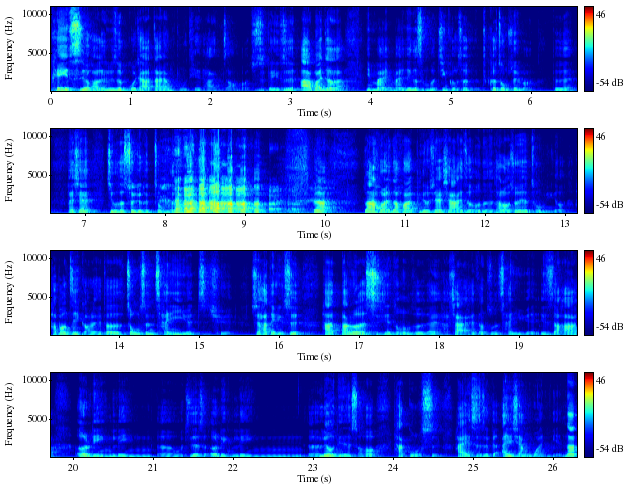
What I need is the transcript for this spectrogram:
可以私有化，可是就是国家大量补贴它，你知道吗？就是等于是啊，不然这样的，你买买那个什么进口车课重税嘛，对不对？那现在进口车税就很重了。对啊。拉回来，那后来皮诺切现在下来之后呢，他老兄也很聪明哦，他帮自己搞了一个终身参议员职缺，所以他等于是他当了十几年总统，对不对？他下来还当终身参议员，一直到他二零零呃，我记得是二零零呃六年的时候他过世，他也是这个安享晚年。那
